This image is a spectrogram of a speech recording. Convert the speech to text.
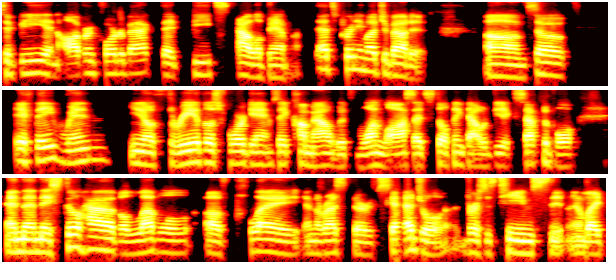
to be an Auburn quarterback that beats Alabama. That's pretty much about it. Um, so if they win, you know, three of those four games, they come out with one loss. I'd still think that would be acceptable and then they still have a level of play in the rest of their schedule versus teams you know, like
